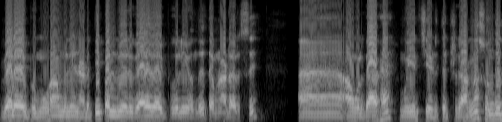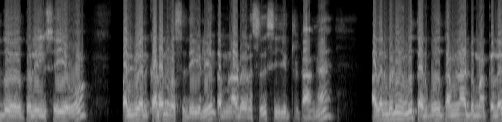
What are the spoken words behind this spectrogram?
வேலைவாய்ப்பு முகாம்களையும் நடத்தி பல்வேறு வேலைவாய்ப்புகளையும் வந்து தமிழ்நாடு அரசு அவங்களுக்காக முயற்சி எடுத்துட்டு இருக்காங்க சொந்த தொ- தொழில் செய்யவும் பல்வேறு கடன் வசதிகளையும் தமிழ்நாடு அரசு செஞ்சிட்டு இருக்காங்க அதன்படி வந்து தற்போது தமிழ்நாட்டு மக்களை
